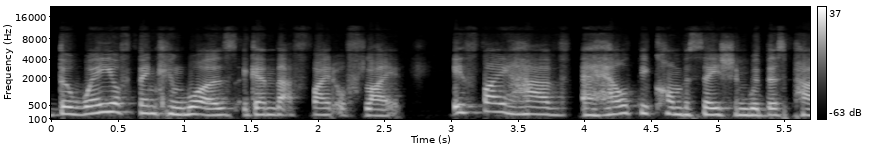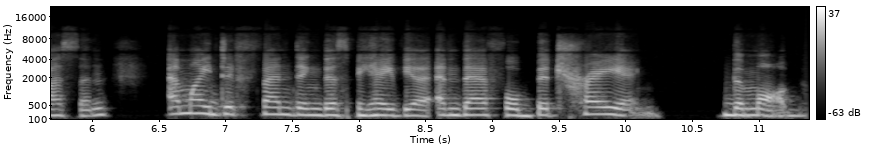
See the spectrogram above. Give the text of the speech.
the way of thinking was again that fight or flight. If I have a healthy conversation with this person, am I defending this behavior and therefore betraying the mob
